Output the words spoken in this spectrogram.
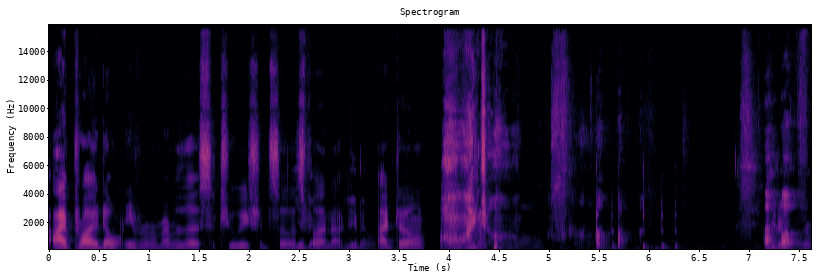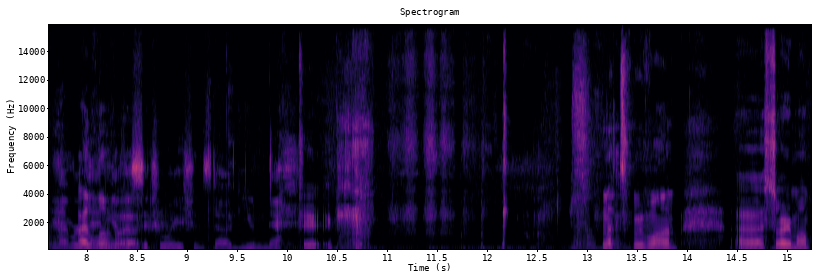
I probably don't even remember the situation, so it's You probably not you gonna. don't, I don't. Oh, I don't. You don't remember I any love of the that. situations, Doug. You ne- Dude, oh, Let's move on. Uh, sorry, mom.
